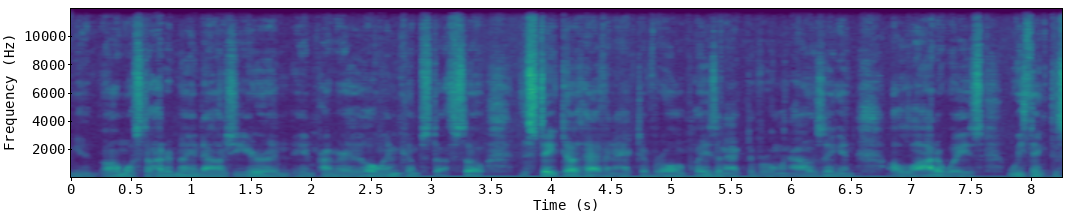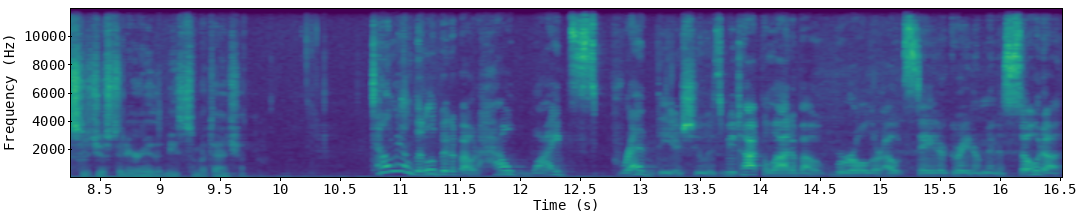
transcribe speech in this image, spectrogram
you know, almost $100 million a year in, in primarily low-income stuff. So the state does have an active role and plays an active role in housing in a lot of ways. We think this is just an area that needs some attention. Tell me a little bit about how widespread the issue is. We talk a lot about rural or outstate or greater Minnesota.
